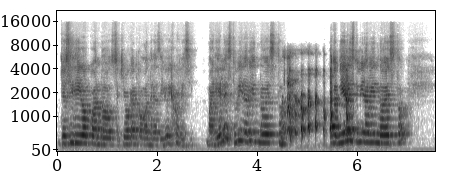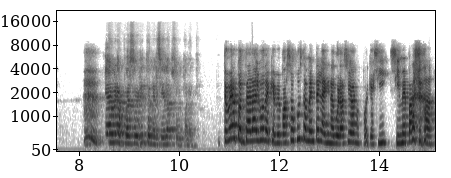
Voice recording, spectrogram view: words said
Yo sí digo cuando se equivocan como Andrés, digo, híjole, si Mariela estuviera viendo esto, Mariela estuviera viendo esto, ya hubiera puesto el grito en el cielo absolutamente te voy a contar algo de que me pasó justamente en la inauguración, porque sí, sí me pasa.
